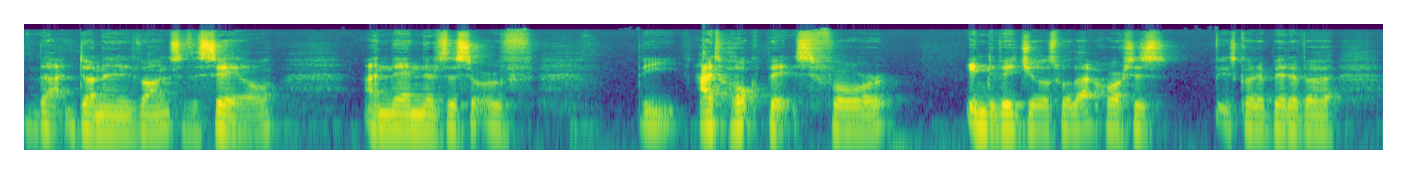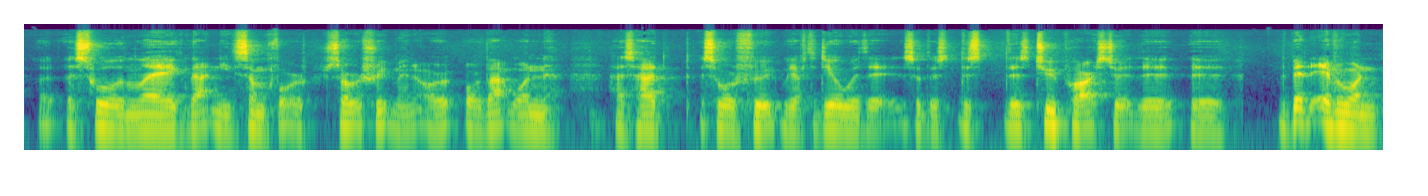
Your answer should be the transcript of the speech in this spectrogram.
that done in advance of the sale, and then there's the sort of the ad hoc bits for individuals. Well, that horse has it's got a bit of a, a swollen leg that needs some sort of, sort of treatment, or, or that one has had a sore foot. We have to deal with it. So there's there's, there's two parts to it. The, the the bit that everyone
